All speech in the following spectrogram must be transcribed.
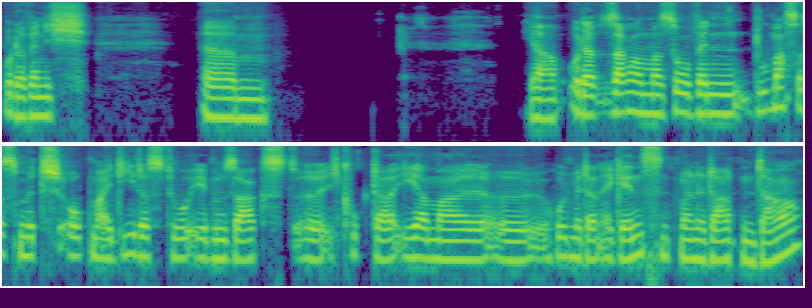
oder wenn ich ähm, ja, oder sagen wir mal so, wenn du machst das mit OpenID, dass du eben sagst, äh, ich gucke da eher mal, äh, hol mir dann ergänzend meine Daten da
